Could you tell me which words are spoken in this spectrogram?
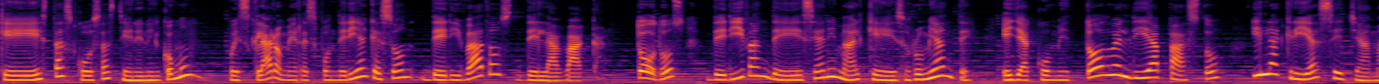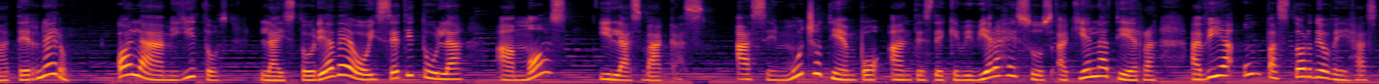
que estas cosas tienen en común? Pues claro, me responderían que son derivados de la vaca. Todos derivan de ese animal que es rumiante ella come todo el día pasto y la cría se llama ternero. Hola amiguitos, la historia de hoy se titula Amos y las vacas. Hace mucho tiempo, antes de que viviera Jesús aquí en la tierra, había un pastor de ovejas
